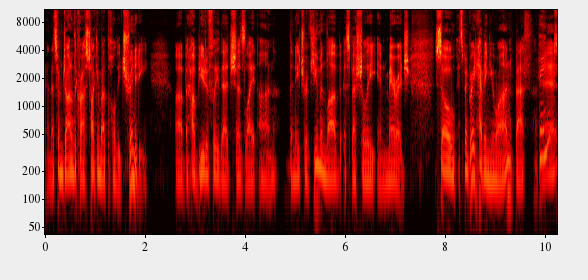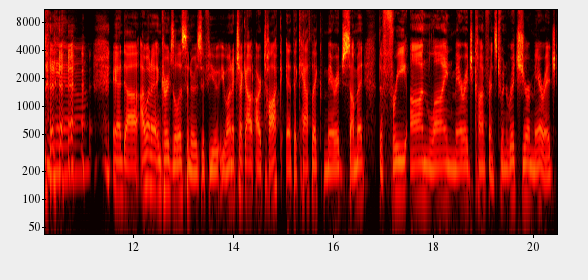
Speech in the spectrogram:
And that's from John of the Cross talking about the Holy Trinity, uh, but how beautifully that sheds light on the nature of human love, especially in marriage. So it's been great having you on, Beth. Thank and, and uh, I want to encourage the listeners if you you want to check out our talk at the Catholic Marriage Summit, the free online marriage conference to enrich your marriage.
